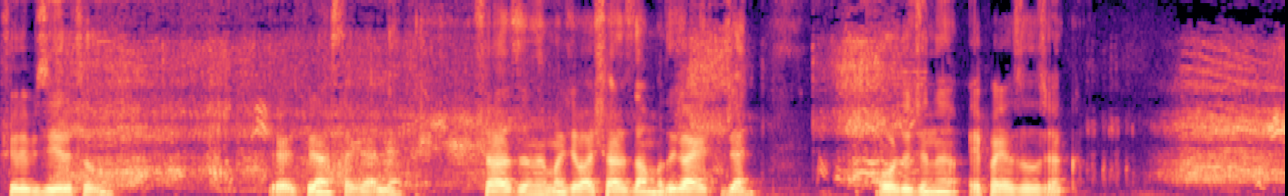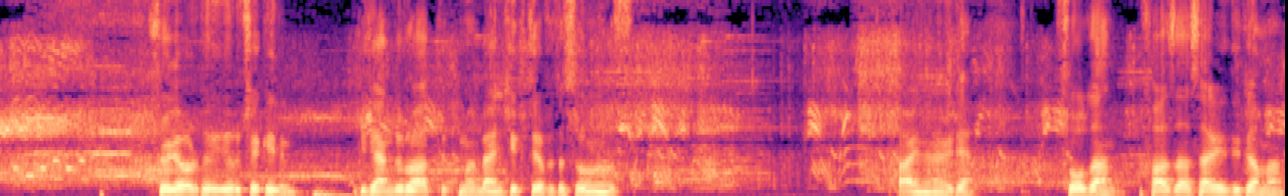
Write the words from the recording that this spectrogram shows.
Şöyle bir zehir atalım. Evet prens de geldi. Şarjlanır mı acaba? Şarjlanmadı gayet güzel. Orada canı epey azalacak. Şöyle ortaya doğru çekelim. Bir tane duru attık mı bence iki tarafı da savunuruz. Aynen öyle. Soldan fazla hasar yedik ama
